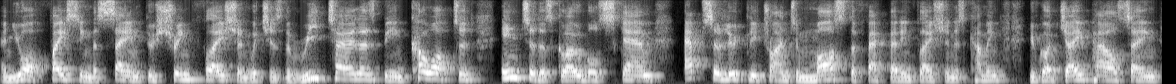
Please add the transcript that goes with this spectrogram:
And you are facing the same through shrinkflation, which is the retailers being co opted into this global scam, absolutely trying to mask the fact that inflation is coming. You've got Jay Powell saying,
